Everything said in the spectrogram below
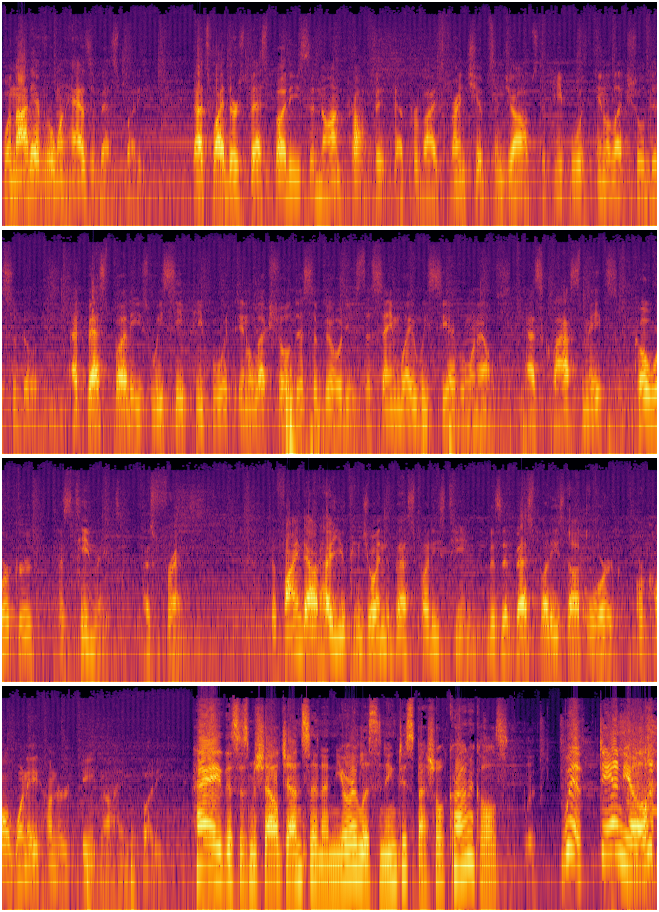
Well, not everyone has a best buddy. That's why there's Best Buddies, the nonprofit that provides friendships and jobs to people with intellectual disabilities. At Best Buddies, we see people with intellectual disabilities the same way we see everyone else as classmates, co-workers, as teammates, as friends. To find out how you can join the Best Buddies team, visit bestbuddies.org or call 1 800 89 Buddy. Hey, this is Michelle Jensen, and you're listening to Special Chronicles with Daniel.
